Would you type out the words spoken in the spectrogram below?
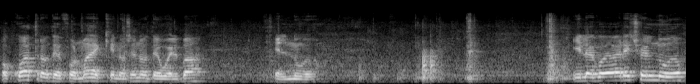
o cuatro de forma de que no se nos devuelva el nudo. Y luego de haber hecho el nudo,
